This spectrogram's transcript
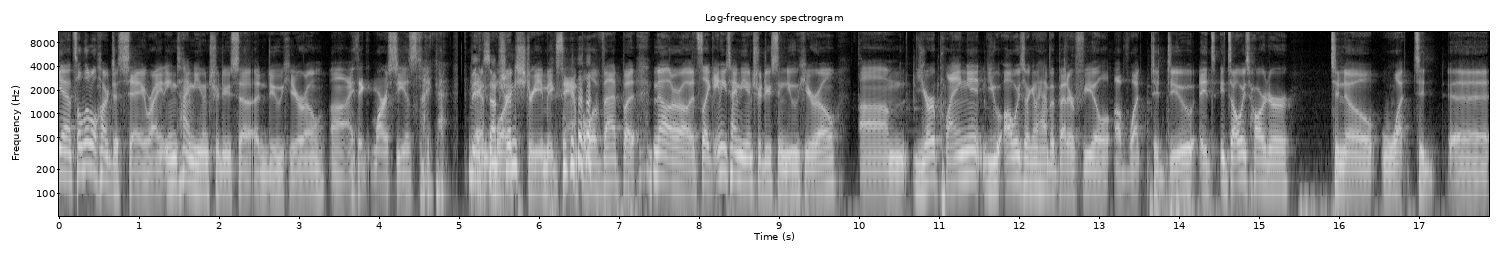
Yeah, it's a little hard to say, right? Anytime you introduce a, a new hero, uh, I think Marci is like the a more extreme example of that. But no, no, no, it's like anytime you introduce a new hero, um, you're playing it, you always are going to have a better feel of what to do. It's it's always harder to know what to uh,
